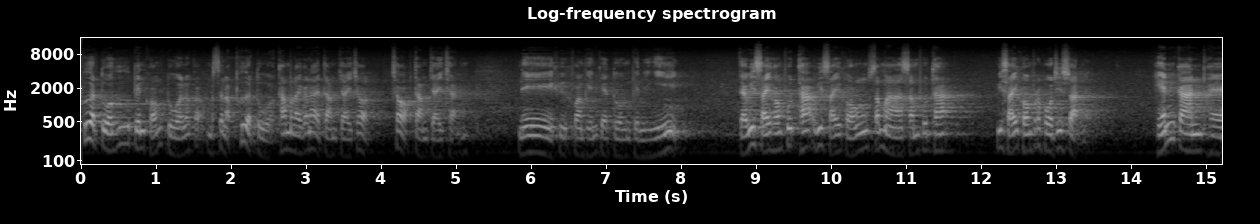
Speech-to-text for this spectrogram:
เพื่อตัวคือเป็นของตัวแล้วก็มาสลับเพื่อตัวทำอะไรก็ได้ตามใจชอบชอบตามใจฉัน นี่คือความเห็นแก่ตัวมันเป็นอย่างนี้ แต่วิสัยของพุทธะวิสัยของสัมมาสัมพุทธะวิสัยของพระโพธิสัตว์ เห็นการแผ่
